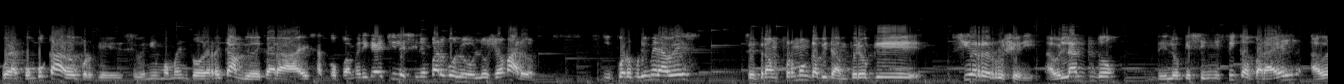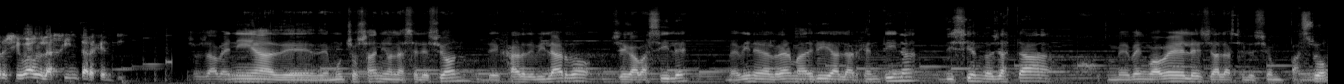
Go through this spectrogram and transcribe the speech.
fuera convocado porque se venía un momento de recambio de cara a esa Copa América de Chile, sin embargo lo, lo llamaron y por primera vez se transformó en capitán, pero que cierre Ruggeri, hablando de lo que significa para él haber llevado la cinta argentina. Yo ya venía de, muchos años en la selección, dejar de Bilardo, llega Basile, me vine del Real Madrid a la Argentina diciendo ya está, me vengo a Vélez, ya la selección pasó.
